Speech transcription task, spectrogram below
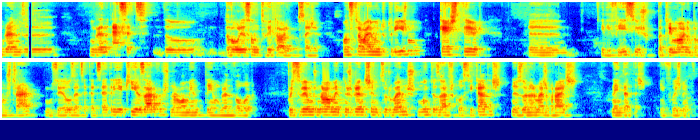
grande, um grande asset da valorização do território. Ou seja, onde se trabalha muito o turismo, queres ter uh, edifícios, património para mostrar, museus, etc, etc. E aqui as árvores normalmente têm um grande valor. Por isso vemos normalmente nos grandes centros urbanos muitas árvores classificadas, nas zonas mais rurais nem tantas, infelizmente.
